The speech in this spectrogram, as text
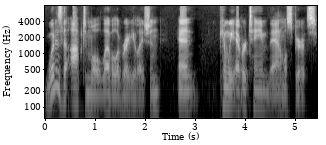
what is the optimal level of regulation, and can we ever tame the animal spirits?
